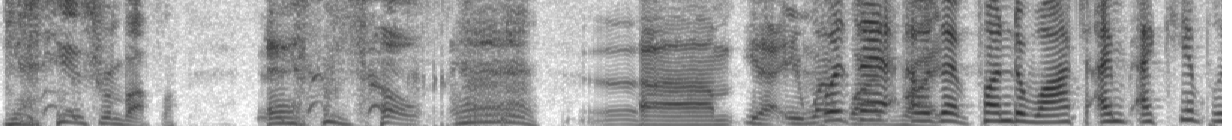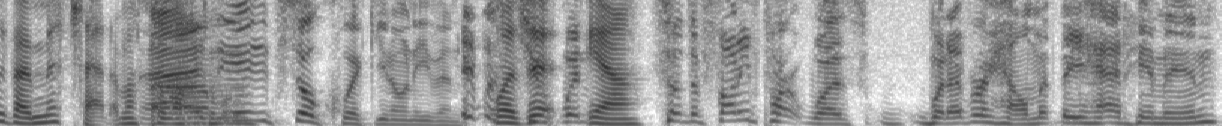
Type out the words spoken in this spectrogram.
Yeah, he's from Buffalo. And so, um, yeah, it went Was wide that right. was that fun to watch? I I can't believe I missed that. I must have. Uh, it. it's so quick you don't even. It Was cute it? Yeah. So the funny part was whatever helmet they had him in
